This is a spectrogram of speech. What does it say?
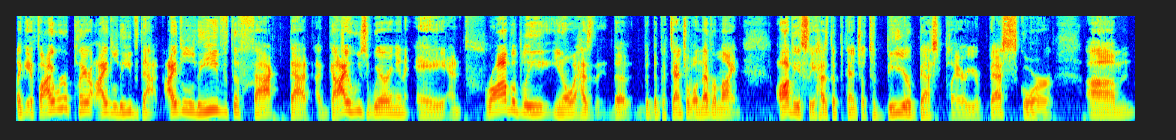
like if I were a player, I'd leave that. I'd leave the fact that a guy who's wearing an A and probably you know has the the, the potential. Well, never mind. Obviously, has the potential to be your best player, your best scorer. Um,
